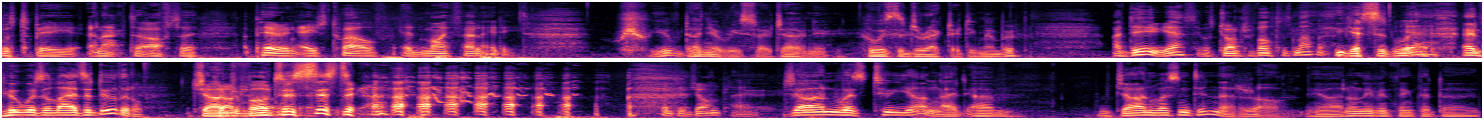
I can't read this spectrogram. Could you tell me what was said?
was to be an actor after appearing age 12 in My Fair Lady. Whew, you've done your research, haven't you? Who was the director? Do you remember? I do, yes. It was John Travolta's mother. yes, it was. Yeah. And who was Eliza Doolittle? John, John Travolta's Travolta. sister. What did John play? John was too young. I, um, John wasn't in that at all. You know, I don't even think that. Uh,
